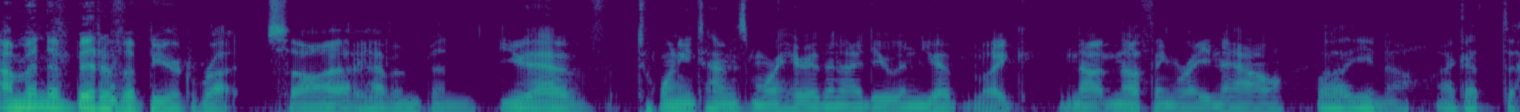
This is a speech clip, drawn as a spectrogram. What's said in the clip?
I'm in a bit of a beard rut, so I Right. haven't been. You have 20 times more hair than I do, and you have like not nothing right now. Well, you know, I got the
